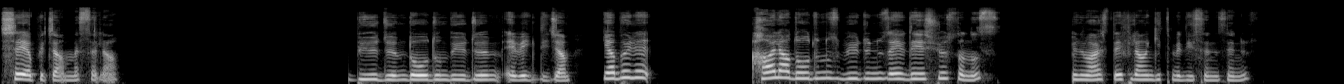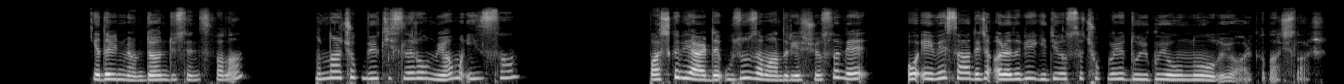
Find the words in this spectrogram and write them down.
şey yapacağım mesela. Büyüdüğüm, doğdum, büyüdüğüm eve gideceğim. Ya böyle hala doğduğunuz, büyüdüğünüz evde yaşıyorsanız, üniversiteye falan gitmediyseniz henüz ya da bilmiyorum döndüyseniz falan bunlar çok büyük hisler olmuyor ama insan başka bir yerde uzun zamandır yaşıyorsa ve o eve sadece arada bir gidiyorsa çok böyle duygu yoğunluğu oluyor arkadaşlar.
